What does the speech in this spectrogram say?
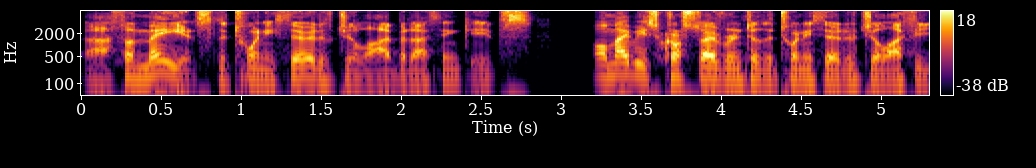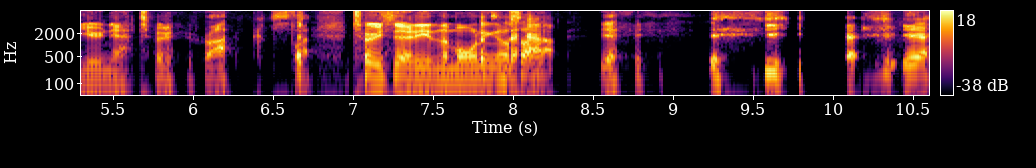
Uh, for me, it's the 23rd of July, but I think it's. Or maybe it's crossed over into the 23rd of July for you now too, right? It's like 2.30 in the morning or now. something. Yeah. yeah,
